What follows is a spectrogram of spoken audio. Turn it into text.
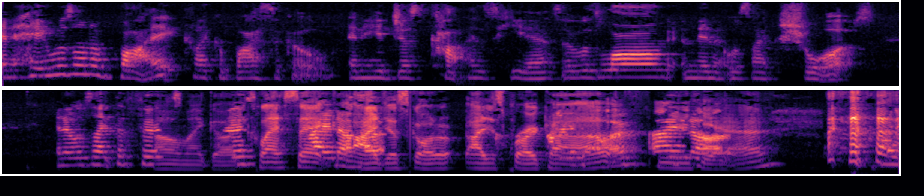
and he was on a bike, like a bicycle, and he just cut his hair. So it was long, and then it was like short, and it was like the first. Oh my god, first- classic! I. I, just got, I just broke I know, up. I know. Yeah. I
